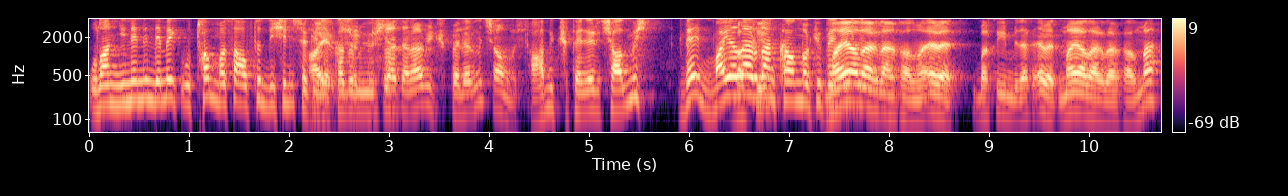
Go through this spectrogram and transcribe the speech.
Ulan ninenin demek utanmasa altın dişini sökecek Hayır, kadın uyurken. zaten abi küpelerini çalmış. Abi küpeleri çalmış ve mayalardan Bakayım. kalma küpe. Mayalardan kalma evet. Bakayım bir dakika. Evet mayalardan kalma.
